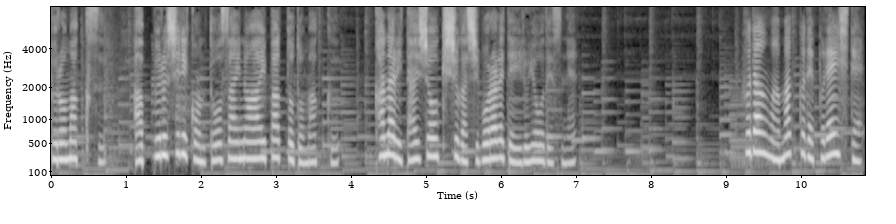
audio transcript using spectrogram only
Pro Max、Apple Silicon 搭載の iPad と Mac、かなり対象機種が絞られているようですね。普段は Mac でプレイして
